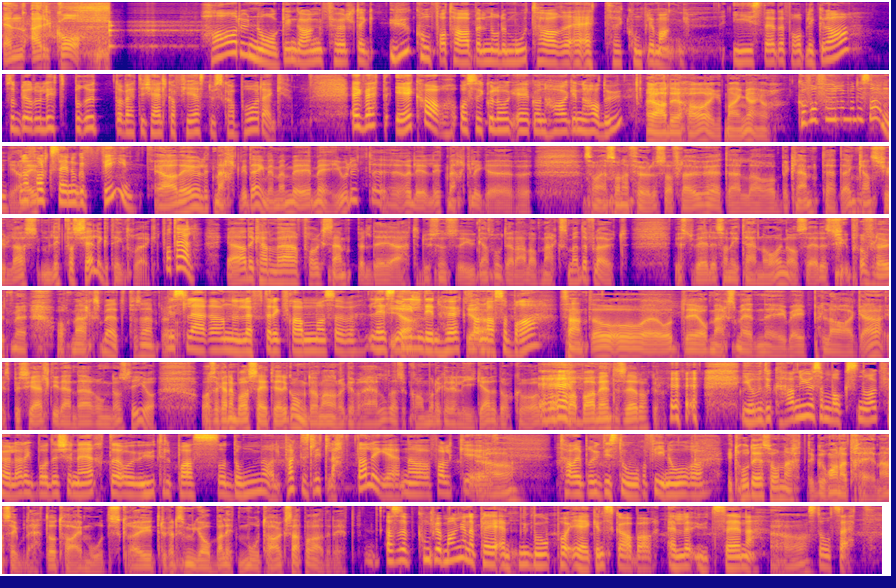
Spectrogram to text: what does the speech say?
NRK. Har du noen gang følt deg ukomfortabel når du mottar et kompliment? I stedet for å bli glad, så blir du litt brudd og vet ikke helt hva fjes du skal ha på deg. Jeg vet jeg har, og psykolog Egon Hagen, har du? Ja, det har jeg mange ganger. Hvorfor føler vi det sånn Ja, når det- folk sier noe fint? Ja, det er jo litt merkelig egentlig, men vi, vi er jo litt, eh, litt, merkelige. Så en sånn en følelse av flauhet eller beklemthet, den kan skyldes litt forskjellige ting, tror jeg. Fortell. Ja, det kan være eksempel det at du syns utgangspunktet er all oppmerksomhet er flaut. Hvis du er litt sånn i tenåringer, så er det superflaut med oppmerksomhet, eksempel. Hvis læreren løfter deg fram, og så leser Ja. din høyt, for Ja. den var så bra. Sant, og, og, og det oppmerksomheten er ei plage, spesielt i den der ungdomstida. Og så kan jeg bare si til dere ungdommer, når dere blir eldre, så kommer dere til å like det, dere òg. Bare, bare vent og se dere. Jo, men du kan jo som voksen òg føle deg både sjenert og utilpass og dumme, og faktisk litt latterlig når folk eh, Ja. tar i bruk de store, fine ordene. Jeg tror det er sånn at det går an å trene seg på dette og ta imot skrøyt. Du kan liksom jobbe litt mottaksapparatet ditt. Altså, Komplimentene pleier enten gå på egenskaper eller utseende, stort sett.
